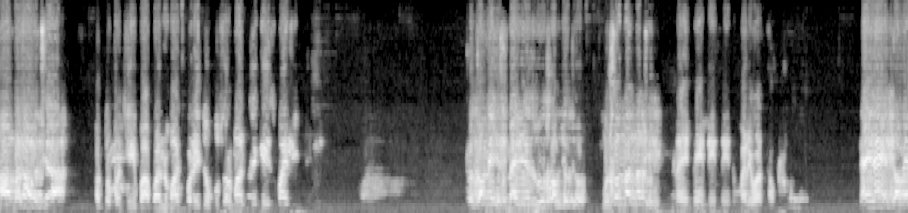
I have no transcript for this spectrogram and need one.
હા બરાબર છે. તો પછી બાપા નમાઝ પડે જો મુસલમાન છે કે ઇસ્માઇલી? તો તમે ઇસ્માઇલી શું સમજો છો? મુસલમાન નથી. નહીં નહીં નહીં નહીં મારી વાત સાંભળો. નહીં નહીં તમે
